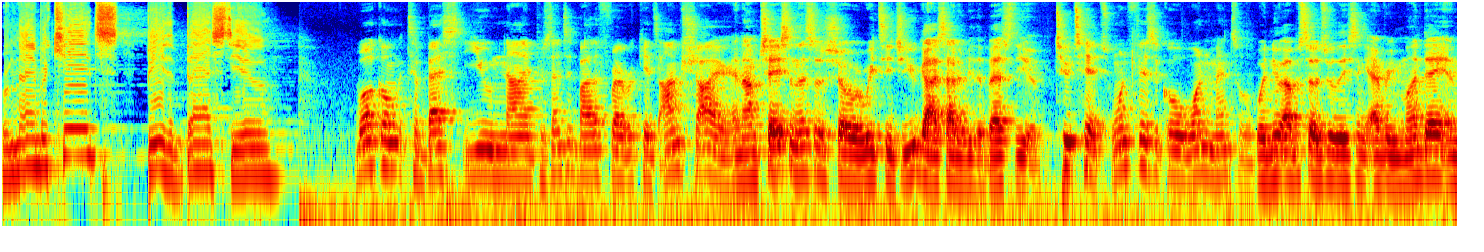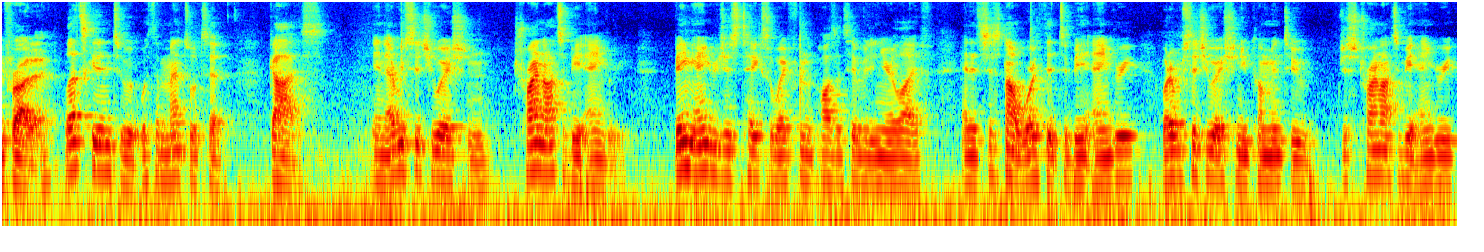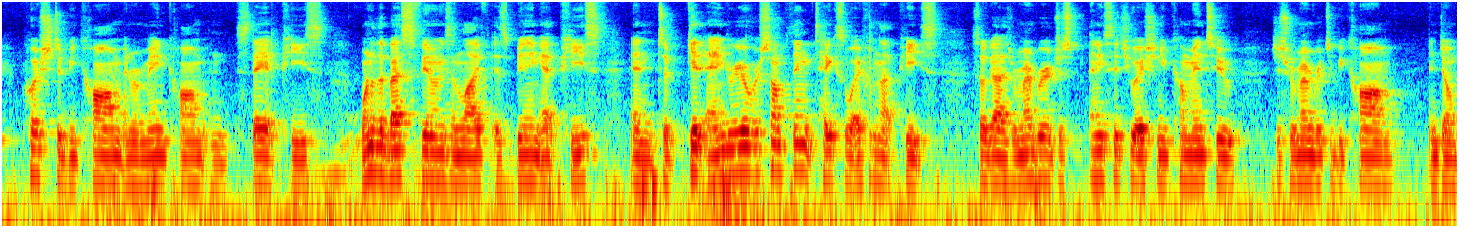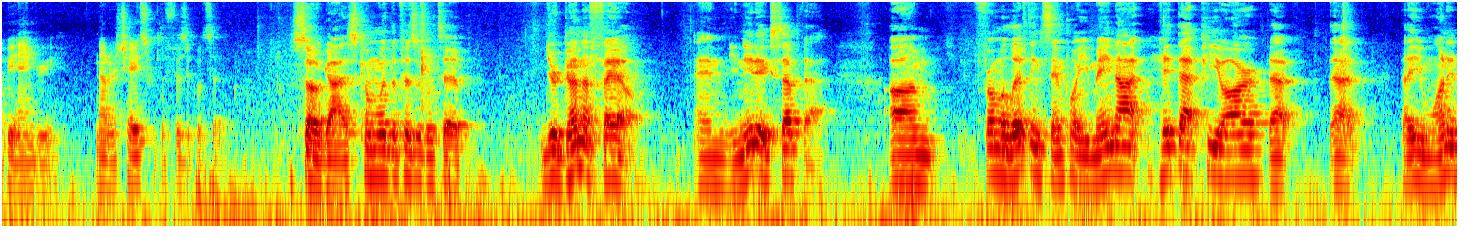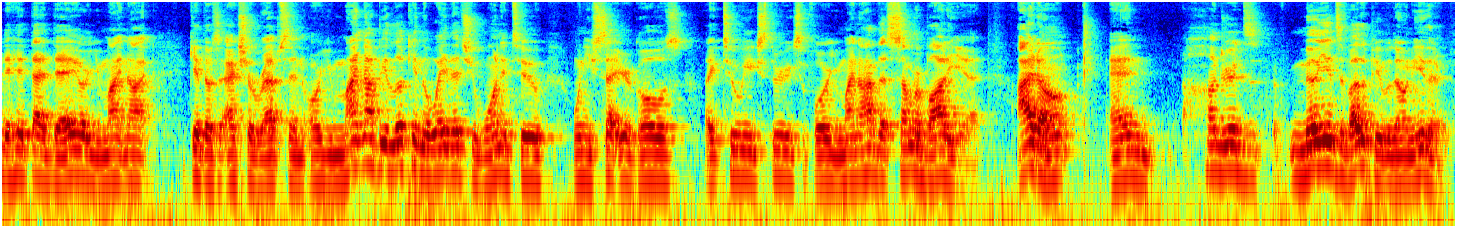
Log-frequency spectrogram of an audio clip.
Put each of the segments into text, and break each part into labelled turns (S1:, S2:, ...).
S1: Remember, kids, be the best you.
S2: Welcome to Best You 9, presented by the Forever Kids. I'm Shyre.
S3: And I'm Chase, and this is a show where we teach you guys how to be the best you.
S2: Two tips one physical, one mental.
S3: With new episodes releasing every Monday and Friday.
S2: Let's get into it with a mental tip. Guys, in every situation, try not to be angry. Being angry just takes away from the positivity in your life, and it's just not worth it to be angry. Whatever situation you come into, just try not to be angry. Push to be calm and remain calm and stay at peace. One of the best feelings in life is being at peace, and to get angry over something takes away from that peace. So, guys, remember just any situation you come into, just remember to be calm and don't be angry. Now to chase with the physical tip.
S3: So, guys, come with the physical tip. You're gonna fail, and you need to accept that. Um, from a lifting standpoint, you may not hit that PR that that that you wanted to hit that day, or you might not get those extra reps in, or you might not be looking the way that you wanted to when you set your goals like two weeks, three weeks before. You might not have that summer body yet. I don't, and hundreds, millions of other people don't either.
